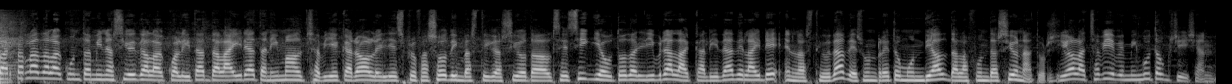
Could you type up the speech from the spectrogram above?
Per parlar de la contaminació i de la qualitat de l'aire tenim el Xavier Carol. Ell és professor d'investigació del CSIC i autor del llibre La calidad del aire en las ciudades, un reto mundial de la Fundació Naturgy. Hola, Xavier, benvingut a Oxigen.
